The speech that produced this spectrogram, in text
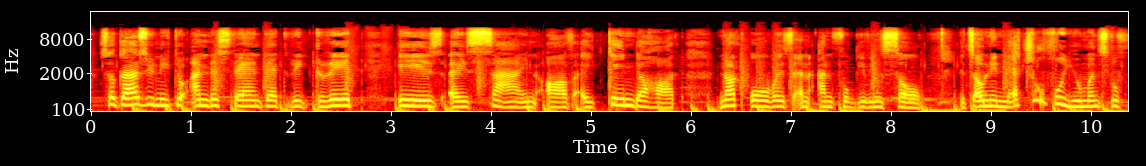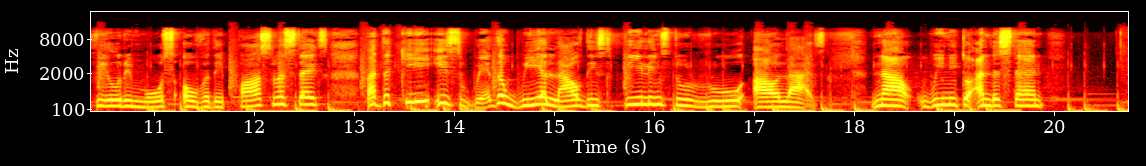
so guys you need to understand that regret is a sign of a tender heart, not always an unforgiving soul. It's only natural for humans to feel remorse over their past mistakes, but the key is whether we allow these feelings to rule our lives. Now, we need to understand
